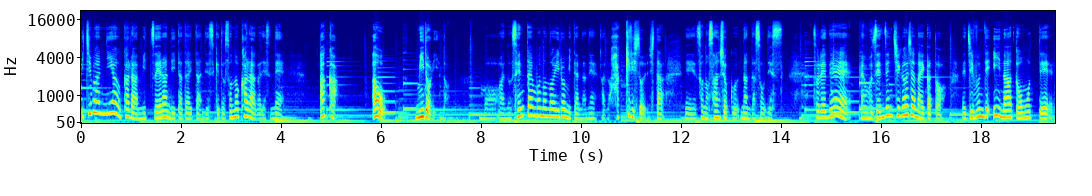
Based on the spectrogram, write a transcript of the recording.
一番似合うカラー3つ選んでいただいたんですけどそのカラーがですね赤青緑と。もうあの戦隊ものの色みたいなねあのはっきりとした、えー、その3色なんだそうです。それでもう全然違うじゃないかと。自分でいいなと思って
